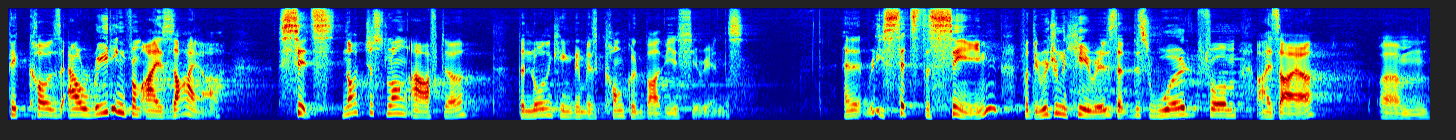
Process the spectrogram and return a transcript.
because our reading from Isaiah sits not just long after the northern kingdom is conquered by the Assyrians. And it really sets the scene for the original hearers that this word from Isaiah um,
